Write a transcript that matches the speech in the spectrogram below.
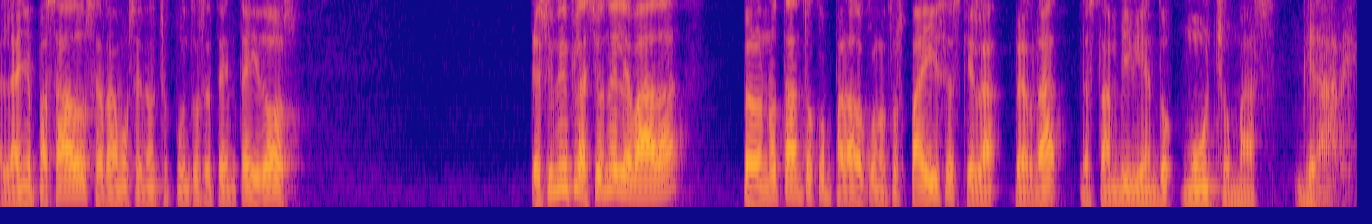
El año pasado cerramos en 8.72. Es una inflación elevada, pero no tanto comparado con otros países que la verdad la están viviendo mucho más grave.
